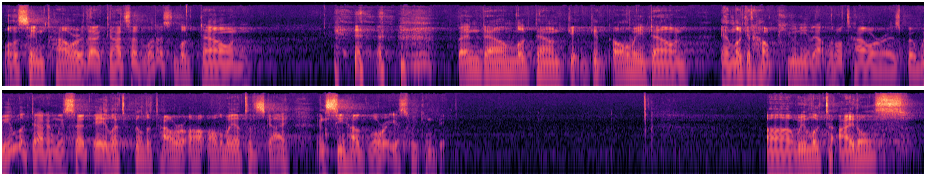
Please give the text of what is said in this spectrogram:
Well, the same tower that God said, let us look down, bend down, look down, get, get all the way down, and look at how puny that little tower is. But we looked at it and we said, hey, let's build a tower all, all the way up to the sky and see how glorious we can be. Uh, we looked to idols,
